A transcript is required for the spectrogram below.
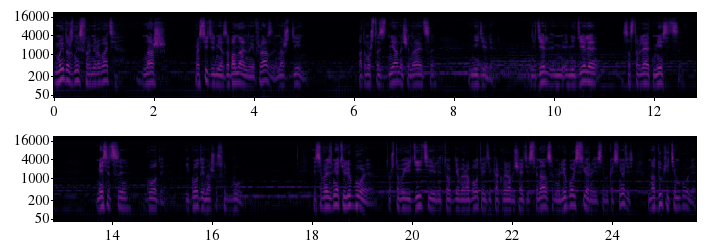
мы должны сформировать наш, простите меня за банальные фразы, наш день. Потому что с дня начинается неделя. Неделя, неделя составляет месяцы. Месяцы – годы. И годы – нашу судьбу. Если вы возьмете любое, то, что вы едите, или то, где вы работаете, как вы обращаетесь с финансами, любой сферы, если вы коснетесь, на духе тем более,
